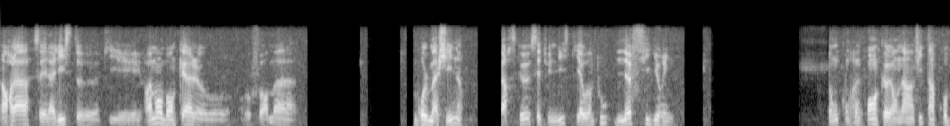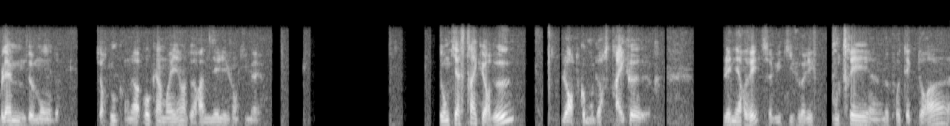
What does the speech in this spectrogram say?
Alors là, c'est la liste euh, qui est vraiment bancale au, au format Brawl Machine parce que c'est une liste qui a en tout 9 figurines. Donc on Ouais. comprend qu'on a vite un problème de monde. Surtout qu'on n'a aucun moyen de ramener les gens qui meurent. Donc il y a Striker 2, Lord Commander Striker, l'énervé, celui qui veut aller poutrer euh, le protectorat,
